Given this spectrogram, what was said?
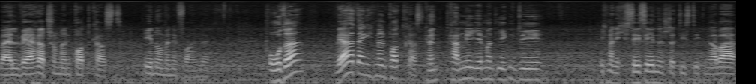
Weil wer hört schon meinen Podcast? Eh nur meine Freunde. Oder, wer hört eigentlich meinen Podcast? Könnt, kann mir jemand irgendwie ich meine, ich sehe es eh in den Statistiken, aber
